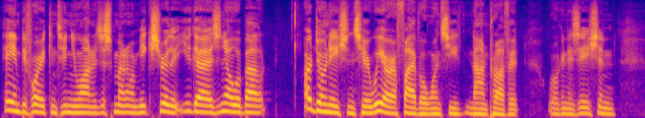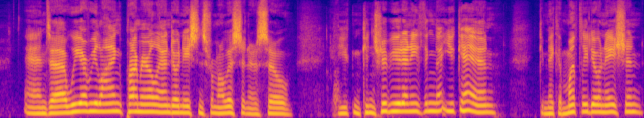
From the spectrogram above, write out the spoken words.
Hey, and before I continue on, I just want to make sure that you guys know about our donations here. We are a 501c nonprofit organization, and uh, we are relying primarily on donations from our listeners. So if you can contribute anything that you can, you can make a monthly donation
